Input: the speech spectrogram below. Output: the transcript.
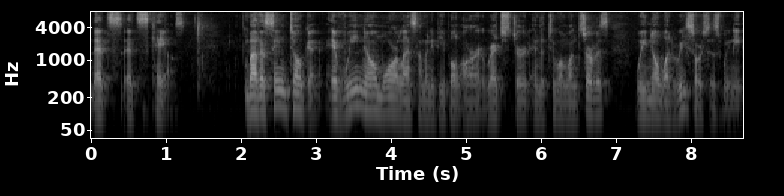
that's it's chaos. By the same token, if we know more or less how many people are registered in the 211 service, we know what resources we need.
